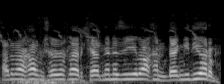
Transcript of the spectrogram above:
Hadi bakalım çocuklar kendinize iyi bakın. Ben gidiyorum.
